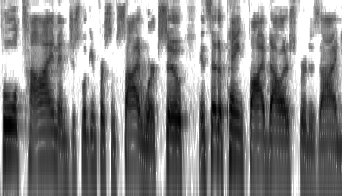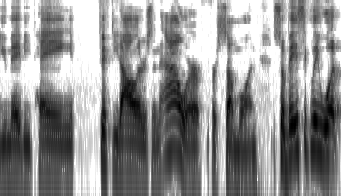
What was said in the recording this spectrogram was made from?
full time and just looking for some side work. So instead of paying $5 for a design, you may be paying $50 an hour for someone. So basically, what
